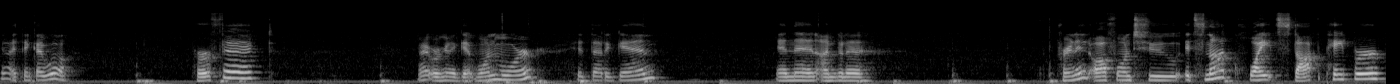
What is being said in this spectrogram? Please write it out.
Yeah, I think I will. Perfect. All right, we're going to get one more. Hit that again. And then I'm going to print it off onto, it's not quite stock paper.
